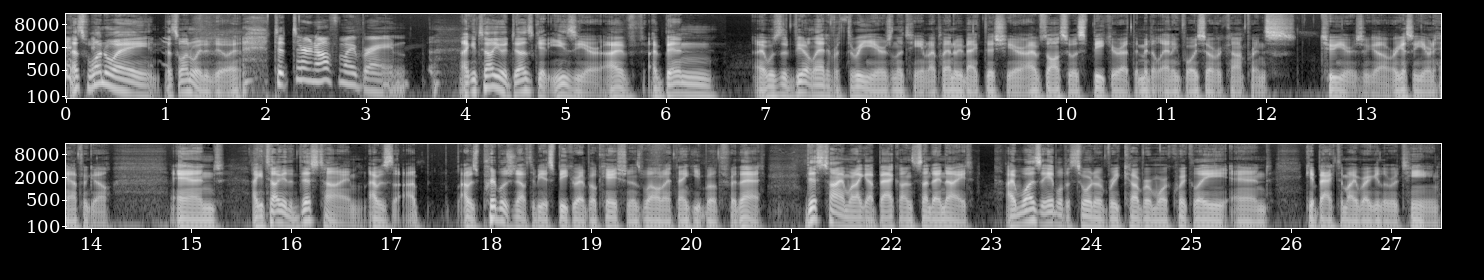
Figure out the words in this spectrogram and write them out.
That's one way. That's one way to do it. to turn off my brain? I can tell you, it does get easier. I've I've been. I was at VO Atlanta for three years on the team. I plan to be back this year. I was also a speaker at the Mid Atlantic Voiceover Conference two years ago, or I guess a year and a half ago. And I can tell you that this time I was uh, I was privileged enough to be a speaker at Vocation as well, and I thank you both for that. This time, when I got back on Sunday night, I was able to sort of recover more quickly and get back to my regular routine.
